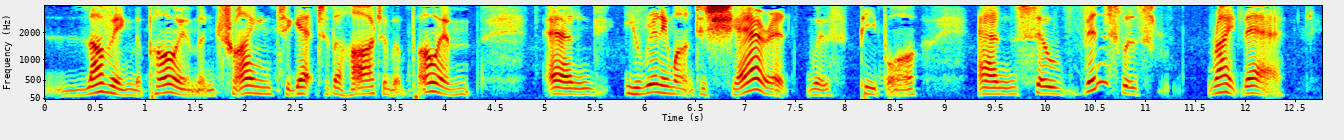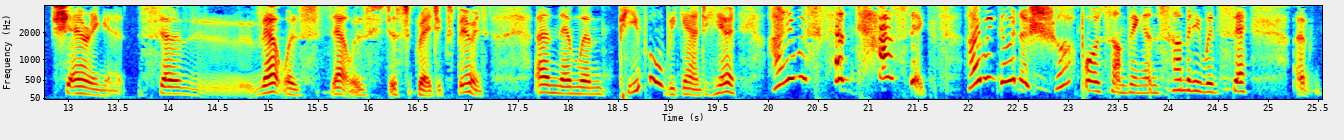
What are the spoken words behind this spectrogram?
loving the poem and trying to get to the heart of a poem and you really want to share it with people. And so Vince was right there sharing it. So that was, that was just a great experience. And then when people began to hear it, and it was fantastic. I would go in a shop or something and somebody would say, um,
